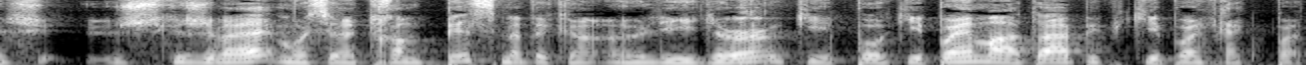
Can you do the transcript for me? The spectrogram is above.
ce que j'aimerais, moi, c'est un Trumpisme avec un, un leader qui n'est pas, qui est pas un menteur puis qui n'est pas un crackpot.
